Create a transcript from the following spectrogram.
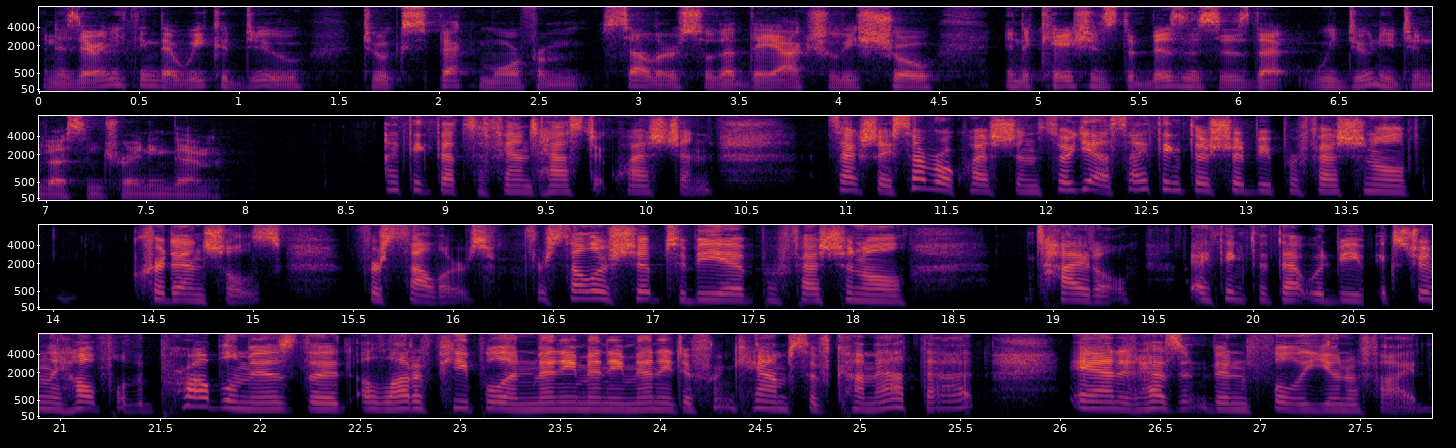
And is there anything that we could do to expect more from sellers so that they actually show indications to businesses that we do need to invest in training them? I think that's a fantastic question. It's actually several questions. So, yes, I think there should be professional credentials for sellers, for sellership to be a professional title. I think that that would be extremely helpful. The problem is that a lot of people in many, many, many different camps have come at that, and it hasn't been fully unified.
